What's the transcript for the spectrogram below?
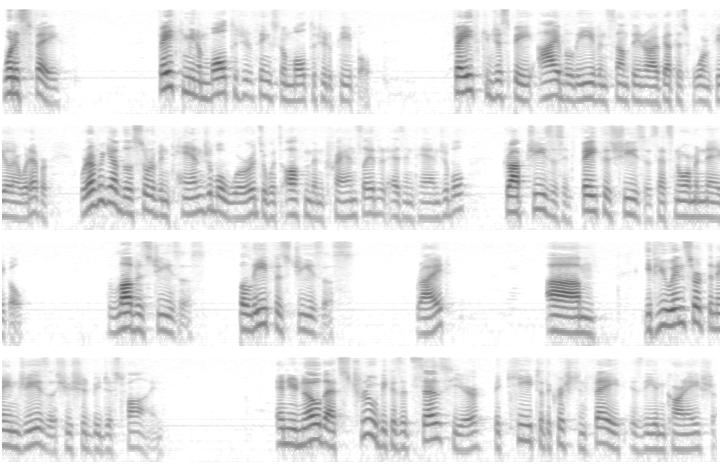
What is faith? Faith can mean a multitude of things to a multitude of people. Faith can just be I believe in something, or I've got this warm feeling, or whatever. Wherever you have those sort of intangible words, or what's often been translated as intangible, drop Jesus and Faith is Jesus. That's Norman Nagel. Love is Jesus. Belief is Jesus. Right? Um, if you insert the name Jesus, you should be just fine. And you know that's true because it says here the key to the Christian faith is the incarnation,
